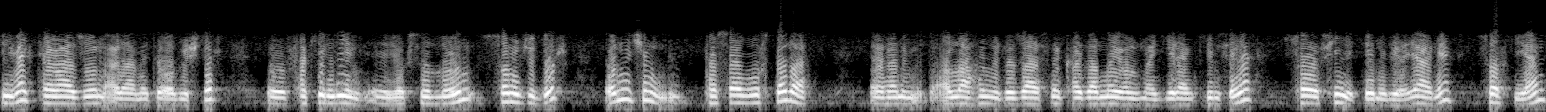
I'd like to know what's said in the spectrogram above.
giymek tevazuun alameti olmuştur. E, fakirliğin, e, yoksulluğun sonucudur. Onun için tasavvufta da efendim Allah'ın rızasını kazanma yoluna giren kimseye sofi deniliyor. Yani sof giyen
